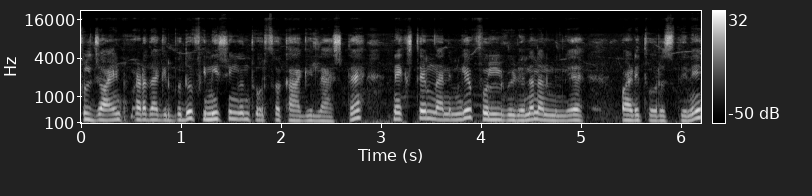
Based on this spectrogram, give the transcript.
ಫುಲ್ ಜಾಯಿಂಟ್ ಮಾಡೋದಾಗಿರ್ಬೋದು ಫಿನಿಷಿಂಗನ್ನು ತೋರಿಸೋಕ್ಕಾಗಿಲ್ಲ ಅಷ್ಟೇ. ನೆಕ್ಸ್ಟ್ ಟೈಮ್ ನಾನು ನಿಮಗೆ ಫುಲ್ ವೀಡಿಯೋನ ನಾನು ನಿಮಗೆ ಮಾಡಿ ತೋರಿಸ್ತೀನಿ.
